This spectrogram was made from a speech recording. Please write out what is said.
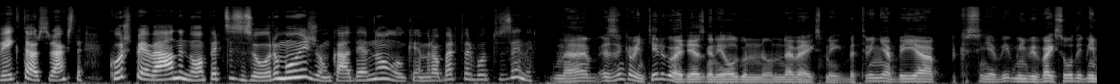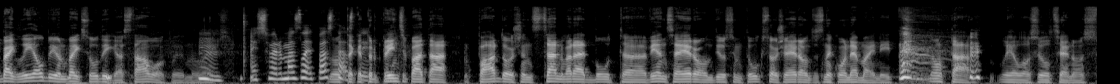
Viktors raksta, kurš pie vēlna nopircis zūru mūžu un kādiem nolūkiem? Robert, varbūt tu zini? Nē, es zinu, ka viņi tirgoja diezgan ilgi un, un neveiksmīgi, bet viņa bija, kas viņa bija, viņa bija baigi sūdīga, viņa baigi liela bija un baigi sūdīgā stāvoklī. liekas. Es varu mazliet Nu, tā, pastāstīt. ka tur principā tā pārdošanas cena varētu būt uh, 1 eiro un 200 tūkstoši eiro, un tas neko nemainītu. nu, tā lielos vilcienos.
